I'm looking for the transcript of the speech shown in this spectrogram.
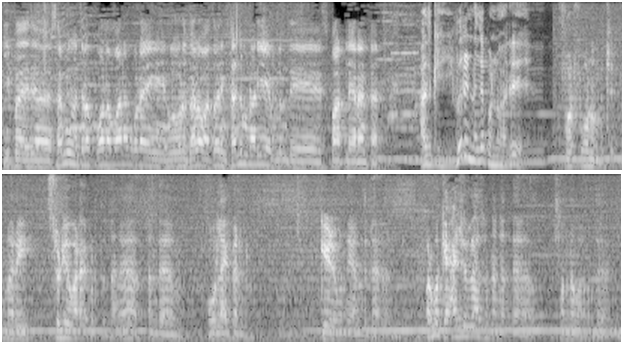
இப்போ இது சமீபத்தில் போன வாரம் கூட எங்க- எங்களோட வேலை பார்த்தவர் எங்க கண்ணு முன்னாடியே விழுந்து ஸ்பாட்ல இறந்துட்டார். அதுக்கு இவர் என்னங்க பண்ணுவார்? ஒரு ஃபோன் வந்துச்சு. இந்த மாதிரி ஸ்டுடியோ வாடகை கொடுத்துருந்தாங்க அந்த ஒரு லைட் மேன் கீழே வந்து இறந்துட்டாரு. ரொம்ப கேஷுவலாக சொன்னாங்க அந்த சொந்தமாக வந்து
